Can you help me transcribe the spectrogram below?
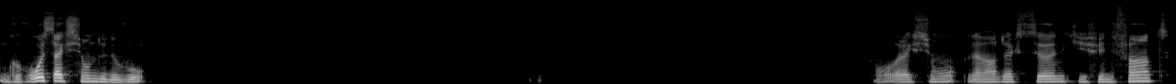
Grosse action de nouveau. On revoit l'action. Lamar Jackson qui fait une feinte.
